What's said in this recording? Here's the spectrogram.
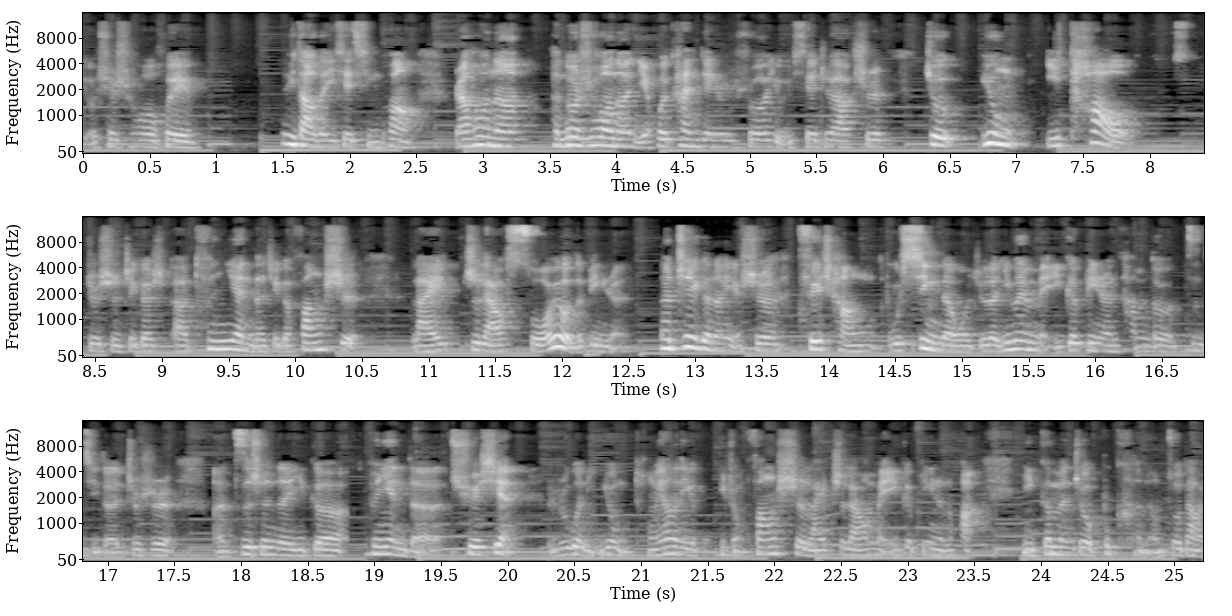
有些时候会遇到的一些情况。然后呢，很多时候呢，也会看见，就是说有一些治疗师就用一套就是这个呃吞咽的这个方式来治疗所有的病人。那这个呢也是非常不幸的，我觉得，因为每一个病人他们都有自己的就是呃自身的一个吞咽的缺陷。如果你用同样的一一种方式来治疗每一个病人的话，你根本就不可能做到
